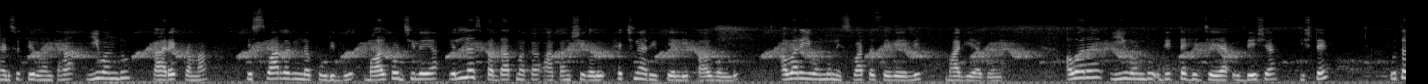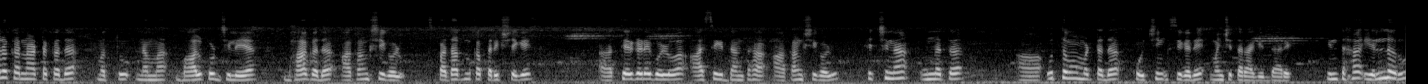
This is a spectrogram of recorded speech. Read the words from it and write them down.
ನಡೆಸುತ್ತಿರುವಂತಹ ಈ ಒಂದು ಕಾರ್ಯಕ್ರಮ ನಿಸ್ವಾರ್ಥದಿಂದ ಕೂಡಿದ್ದು ಬಾಲ್ಕೋಟ್ ಜಿಲ್ಲೆಯ ಎಲ್ಲ ಸ್ಪರ್ಧಾತ್ಮಕ ಆಕಾಂಕ್ಷಿಗಳು ಹೆಚ್ಚಿನ ರೀತಿಯಲ್ಲಿ ಪಾಲ್ಗೊಂಡು ಅವರ ಈ ಒಂದು ನಿಸ್ವಾರ್ಥ ಸೇವೆಯಲ್ಲಿ ಭಾಗಿಯಾಗೋಣ ಅವರ ಈ ಒಂದು ದಿಟ್ಟ ಹೆಜ್ಜೆಯ ಉದ್ದೇಶ ಇಷ್ಟೇ. ಉತ್ತರ ಕರ್ನಾಟಕದ ಮತ್ತು ನಮ್ಮ ಬಾಲ್ಕೋಟ್ ಜಿಲ್ಲೆಯ ಭಾಗದ ಆಕಾಂಕ್ಷಿಗಳು ಸ್ಪರ್ಧಾತ್ಮಕ ಪರೀಕ್ಷೆಗೆ ತೇರ್ಗಡೆಗೊಳ್ಳುವ ಆಸೆ ಇದ್ದಂತಹ ಆಕಾಂಕ್ಷಿಗಳು ಹೆಚ್ಚಿನ ಉನ್ನತ ಉತ್ತಮ ಮಟ್ಟದ ಕೋಚಿಂಗ್ ಸಿಗದೆ ವಂಚಿತರಾಗಿದ್ದಾರೆ. ಇಂತಹ ಎಲ್ಲರೂ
